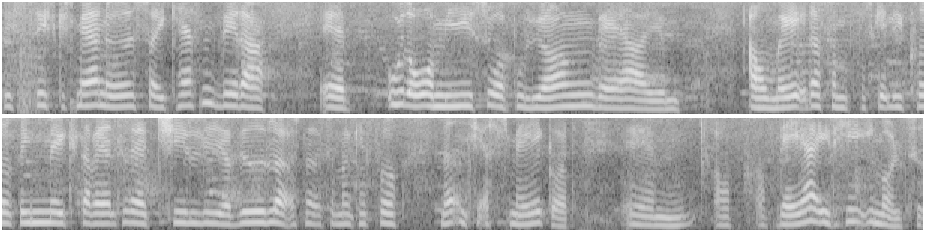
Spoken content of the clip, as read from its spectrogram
Det, det skal smage noget, så i kassen vil der øh, ud over miso og bouillon være... Øh, aromater som forskellige krydderimix. Der vil altid være chili og hvidløg og sådan noget, så man kan få maden til at smage godt øhm, og, og være et helt måltid.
